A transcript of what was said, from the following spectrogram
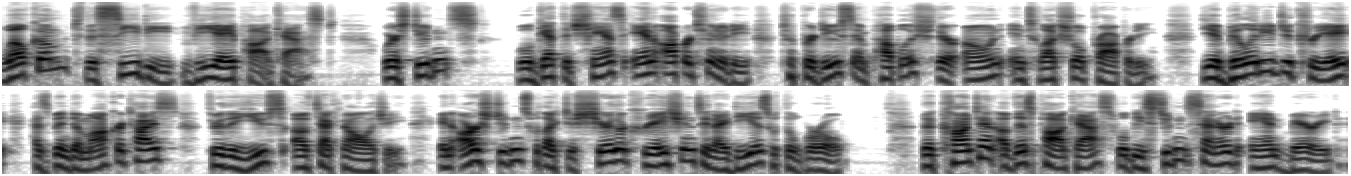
Welcome to the CDVA podcast, where students will get the chance and opportunity to produce and publish their own intellectual property. The ability to create has been democratized through the use of technology, and our students would like to share their creations and ideas with the world. The content of this podcast will be student centered and varied.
